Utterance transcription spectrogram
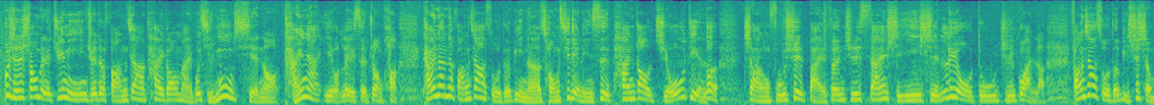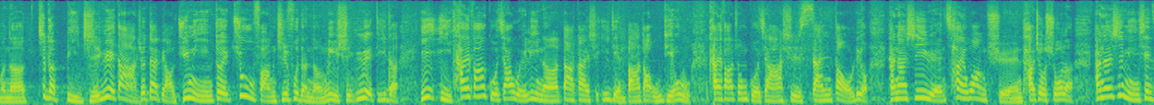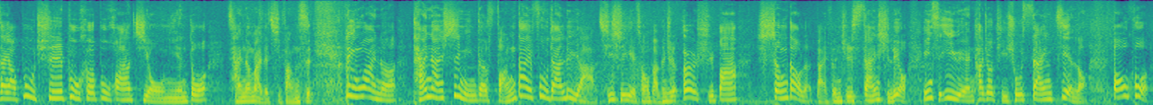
不只是双北的居民觉得房价太高买不起，目前哦，台南也有类似的状况。台南的房价所得比呢，从七点零四攀到九点二，涨幅是百分之三十一，是六都之冠了。房价所得比是什么呢？这个比值越大，就代表居民对住房支付的能力是越低的。以已开发国家为例呢，大概是一点八到五点五，开发中国家是三到六。台南市议员蔡旺全他就说了，台南市民现在要不吃不喝不花九年多才能买得起房子。另外呢，台南市民的房贷负担率啊，其实也从百分之二十八升到了百分之三十六。因此，议员他就提出三件了，包括。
